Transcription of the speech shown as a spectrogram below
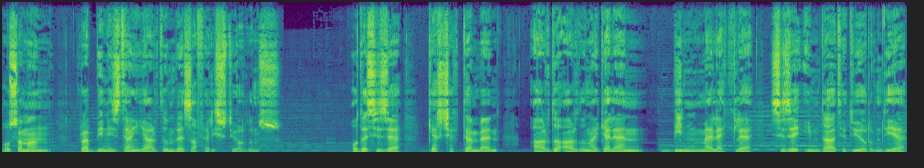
O zaman Rabbinizden yardım ve zafer istiyordunuz. O da size gerçekten ben ardı ardına gelen bin melekle size imdat ediyorum diye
